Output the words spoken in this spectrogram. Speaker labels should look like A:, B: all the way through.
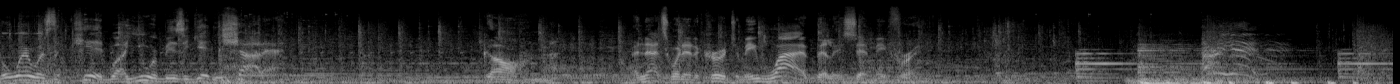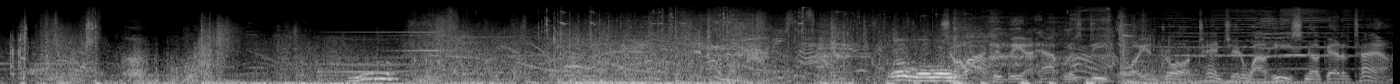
A: But where was the kid while you were busy getting shot at?
B: Gone. And that's when it occurred to me why Billy set me free.
A: Hurry in!
C: Whoa, whoa, whoa.
B: So I could be a hapless decoy and draw attention while he snuck out of town.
